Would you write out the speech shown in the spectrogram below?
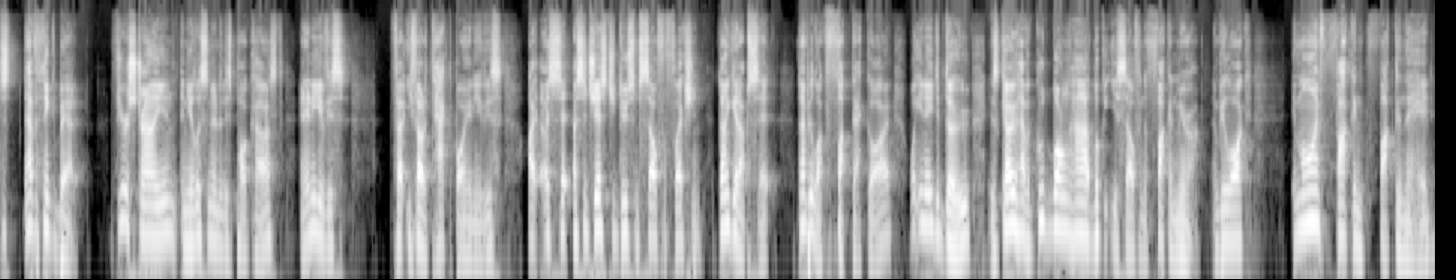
just have a think about it. If you're Australian and you're listening to this podcast and any of this, you felt attacked by any of this, I, I, I suggest you do some self reflection. Don't get upset. Don't be like, fuck that guy. What you need to do is go have a good, long, hard look at yourself in the fucking mirror and be like, am I fucking fucked in the head?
